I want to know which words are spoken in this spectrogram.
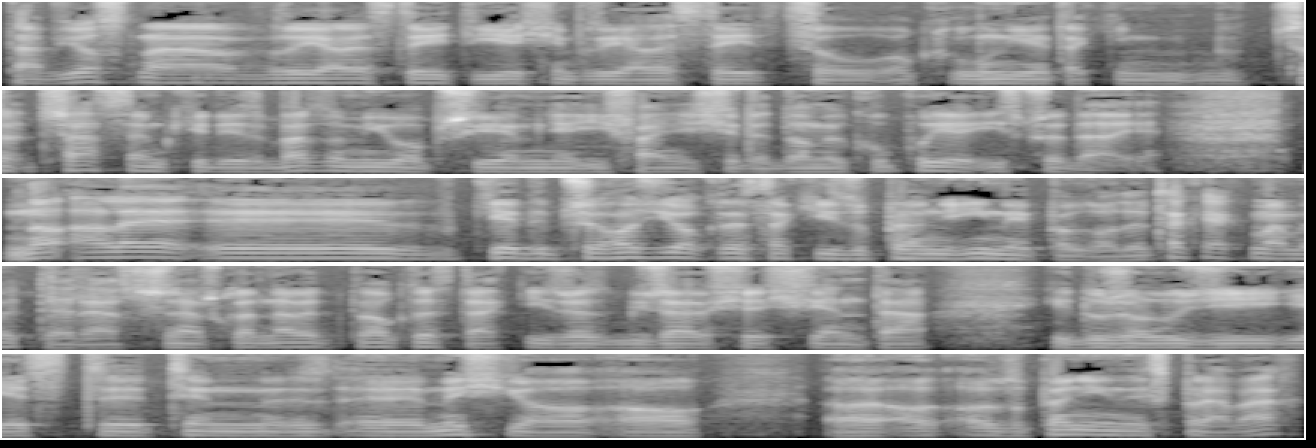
ta wiosna w real estate i jesień w real estate są ogólnie takim czasem, kiedy jest bardzo miło, przyjemnie i fajnie się te domy kupuje i sprzedaje. No ale kiedy przychodzi okres takiej zupełnie innej pogody, tak jak mamy teraz, czy na przykład nawet okres taki, że zbliżają się święta i dużo ludzi jest tym, myśli o, o, o, o zupełnie innych sprawach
